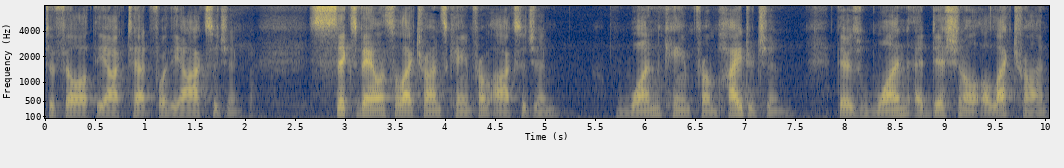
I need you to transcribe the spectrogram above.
to fill out the octet for the oxygen. Six valence electrons came from oxygen, one came from hydrogen. There's one additional electron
